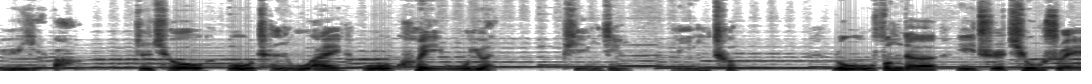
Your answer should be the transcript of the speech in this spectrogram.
雨也罢，只求无尘无埃，无愧无怨，平静明澈，如无风的一池秋水，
